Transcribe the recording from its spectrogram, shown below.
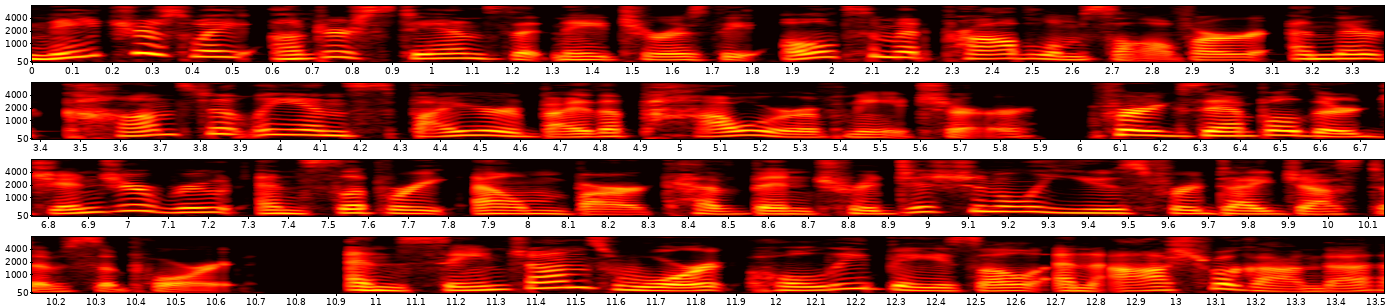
Nature's Way understands that nature is the ultimate problem solver, and they're constantly inspired by the power of nature. For example, their ginger root and slippery elm bark have been traditionally used for digestive support, and St. John's wort, holy basil, and ashwagandha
